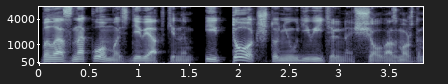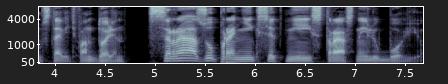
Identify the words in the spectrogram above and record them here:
Была знакома с Девяткиным, и тот, что неудивительно, счел возможным ставить Фандорин, сразу проникся к ней страстной любовью.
